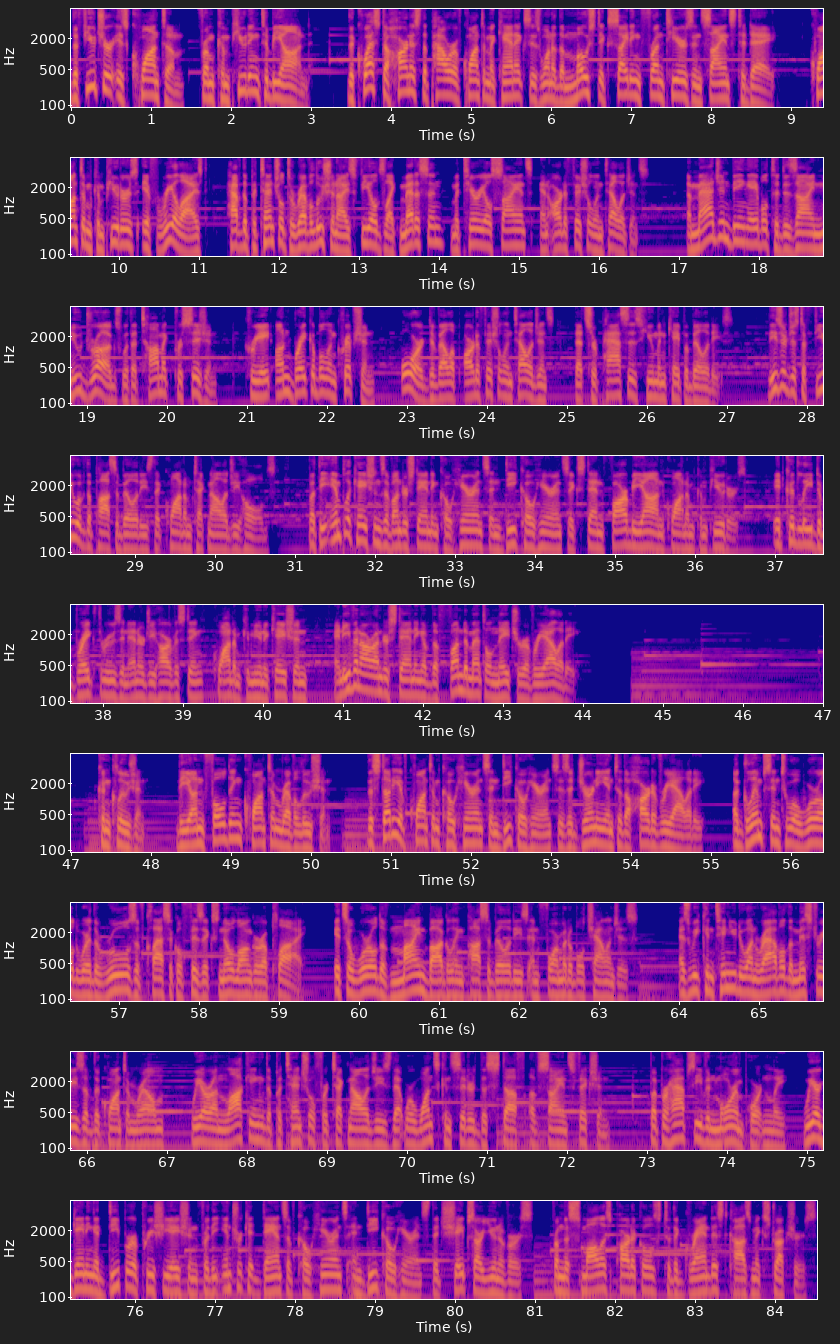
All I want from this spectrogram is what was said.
The future is quantum, from computing to beyond. The quest to harness the power of quantum mechanics is one of the most exciting frontiers in science today. Quantum computers, if realized, have the potential to revolutionize fields like medicine, material science, and artificial intelligence. Imagine being able to design new drugs with atomic precision, create unbreakable encryption, or develop artificial intelligence that surpasses human capabilities. These are just a few of the possibilities that quantum technology holds. But the implications of understanding coherence and decoherence extend far beyond quantum computers. It could lead to breakthroughs in energy harvesting, quantum communication, and even our understanding of the fundamental nature of reality. Conclusion. The unfolding quantum revolution. The study of quantum coherence and decoherence is a journey into the heart of reality, a glimpse into a world where the rules of classical physics no longer apply. It's a world of mind-boggling possibilities and formidable challenges. As we continue to unravel the mysteries of the quantum realm, we are unlocking the potential for technologies that were once considered the stuff of science fiction. But perhaps even more importantly, we are gaining a deeper appreciation for the intricate dance of coherence and decoherence that shapes our universe, from the smallest particles to the grandest cosmic structures.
